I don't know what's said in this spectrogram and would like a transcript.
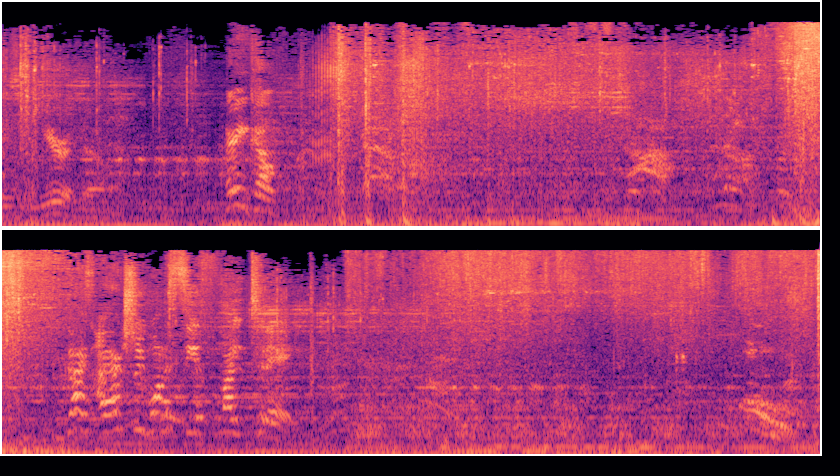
We a year ago. There you go. You guys, I actually want to see a fight today. Don't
